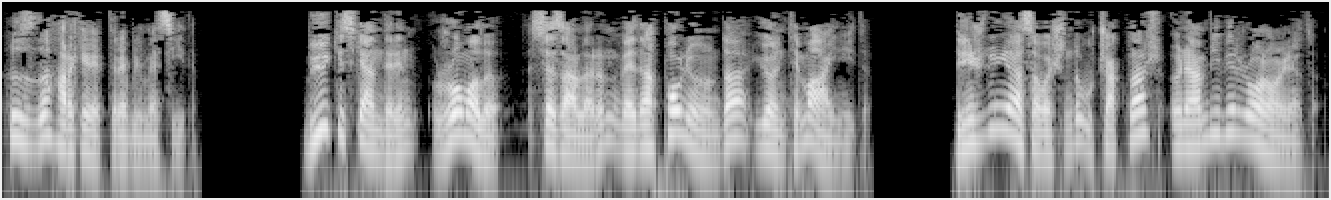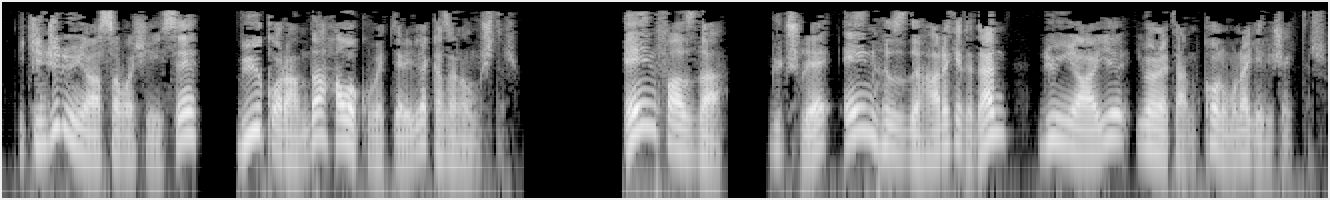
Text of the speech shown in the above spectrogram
hızlı hareket ettirebilmesiydi. Büyük İskender'in, Romalı Sezarların ve Napolyon'un da yöntemi aynıydı. Birinci Dünya Savaşı'nda uçaklar önemli bir rol oynadı. İkinci Dünya Savaşı ise büyük oranda hava kuvvetleriyle kazanılmıştır. En fazla güçle en hızlı hareket eden dünyayı yöneten konumuna gelecektir.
